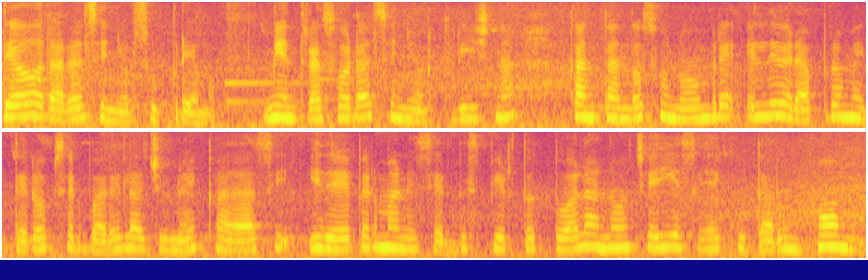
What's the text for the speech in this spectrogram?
debe orar al Señor Supremo. Mientras ora al Señor Krishna, cantando su nombre, él deberá prometer observar el ayuno de Kadasi y debe permanecer despierto toda la noche y ejecutar un homa.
